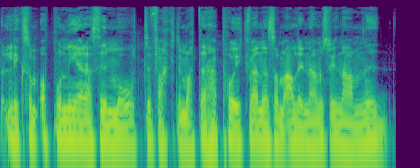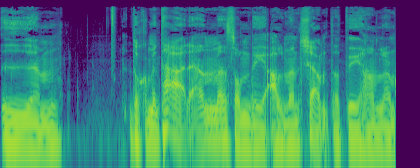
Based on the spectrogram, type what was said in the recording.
liksom opponera sig mot det faktum att den här pojkvännen som aldrig nämns vid namn i, i dokumentären men som det är allmänt känt att det handlar om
